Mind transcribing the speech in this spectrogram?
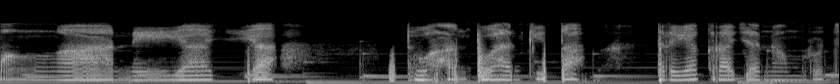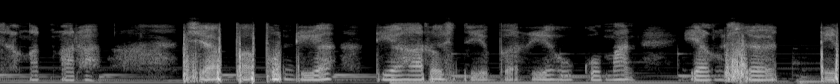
menganiaya Tuhan-Tuhan kita? Teriak Raja Namrud sangat marah. Siapa pun dia, dia harus diberi hukuman yang setimpal.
